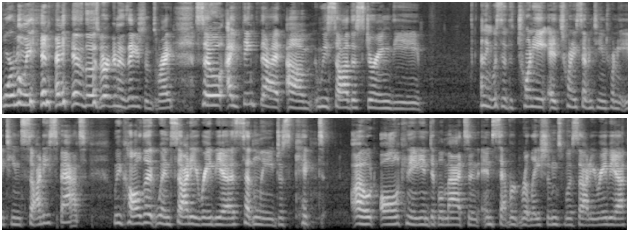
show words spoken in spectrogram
formally in any of those organizations, right? So I think that um, we saw this during the, I think it was at the 20, 2017, 2018 Saudi spat, we called it, when Saudi Arabia suddenly just kicked out all Canadian diplomats and, and severed relations with Saudi Arabia.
